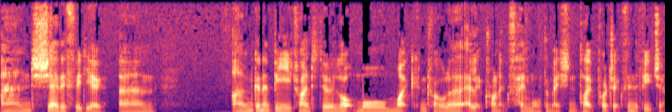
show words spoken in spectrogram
and share this video. Um, I'm going to be trying to do a lot more microcontroller, electronics, home automation type projects in the future.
